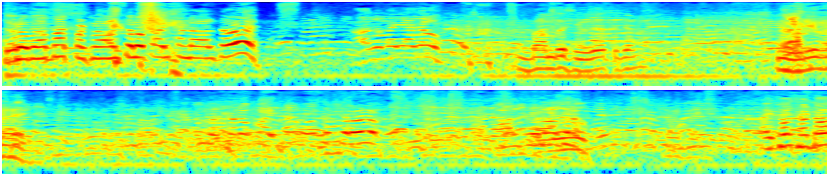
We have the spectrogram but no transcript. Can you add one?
ਚਲੋ ਬਾਬਾ ਪਟਨਾਲ ਚਲੋ ਭਾਈ ਪੰਡਾਲ ਤੋਂ ਆਜੋ ਭਾਈ ਆਜੋ ਬੰਬ ਸੀ ਉਹਦੇ ਤੇ ਜਮ ਵੀਡੀਓ ਬਣਾਈ। ਚਲੋ ਭਾਈ ਸਾਹਿਬ ਉਧਰ ਚਲੋ। ਪੰਡਾਲ ਚਲੋ ਇੱਥੋਂ ਛੱਡੋ।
